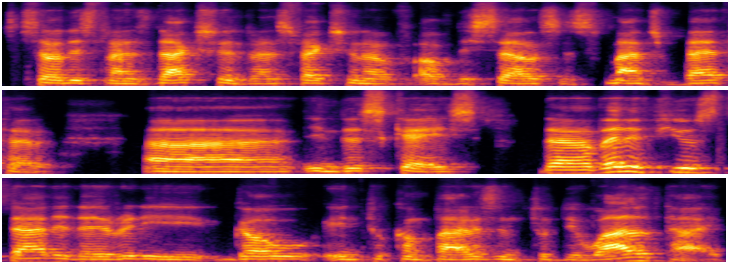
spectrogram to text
So this transduction, transfection of, of the cells is much better uh, in this case. There are very few studies that really go into comparison to the wild type.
